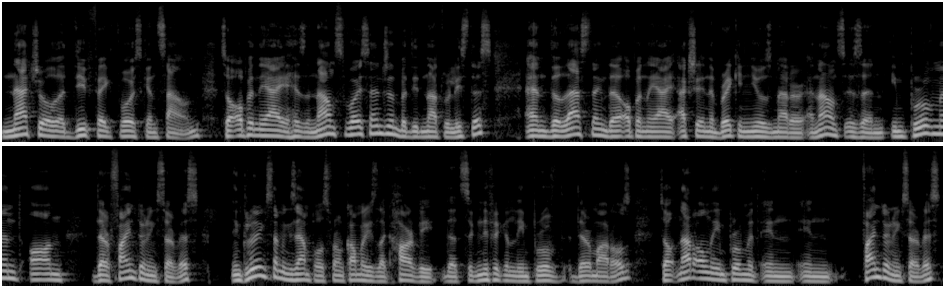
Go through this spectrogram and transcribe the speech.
Natural a deepfake voice can sound. So OpenAI has announced voice engine but did not release this. And the last thing that OpenAI actually in the breaking news matter announced is an improvement on their fine-tuning service, including some examples from companies like Harvey that significantly improved their models. So not only improvement in in fine-tuning service,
